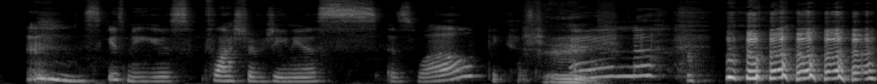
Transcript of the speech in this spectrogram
excuse me, use Flash of Genius as well because I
